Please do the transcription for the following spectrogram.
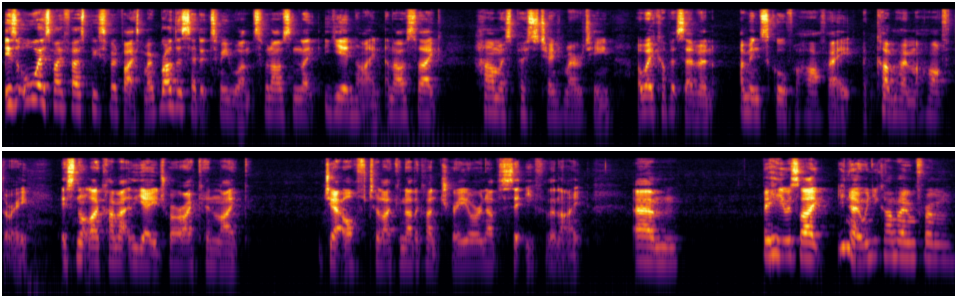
is always my first piece of advice. My brother said it to me once when I was in like year nine, and I was like, how am I supposed to change my routine? I wake up at seven, I'm in school for half eight, I come home at half three. It's not like I'm at the age where I can like jet off to like another country or another city for the night. Um, but he was like, you know, when you come home from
